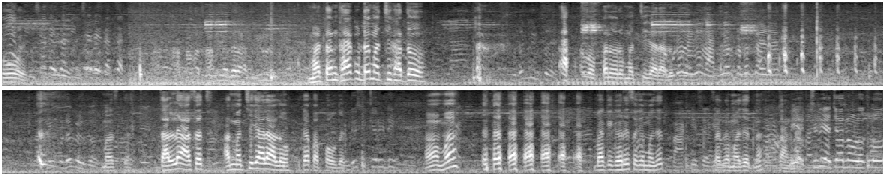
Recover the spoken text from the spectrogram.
होय. मटन खा कुठे मच्छी खातो? पप्पांबरोबर मच्छी घ्यायला आलो. मस्त. चाललंय असंच. आज मच्छी घ्यायला आलो. काय पप्पा वगैरे हा मग? बाकी घरी सगळे मजेत? सगळे मजेत ना? चांगलं. ऍक्च्युली याच्यावर ओळखलो.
